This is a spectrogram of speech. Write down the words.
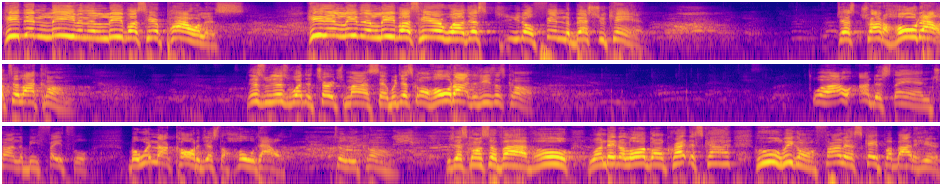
He didn't leave and then leave us here powerless. He didn't leave and then leave us here, well, just, you know, fend the best you can. Just try to hold out till I come. This, this is what the church mindset. We're just going to hold out till Jesus come. Well, I understand trying to be faithful, but we're not called to just to hold out till he comes. We're just gonna survive. Oh, one day the Lord gonna crack the sky. Ooh, we're gonna finally escape up out of here.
